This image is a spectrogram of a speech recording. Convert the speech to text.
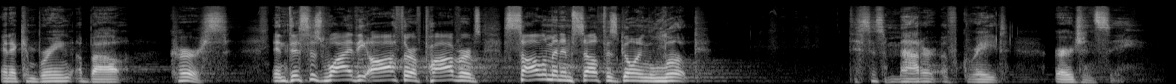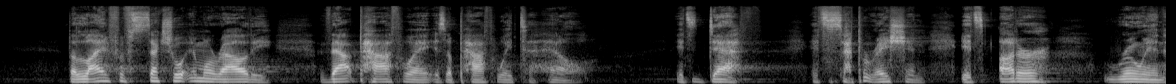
and it can bring about curse. And this is why the author of Proverbs, Solomon himself, is going, Look, this is a matter of great urgency. The life of sexual immorality, that pathway is a pathway to hell. It's death, it's separation, it's utter ruin.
